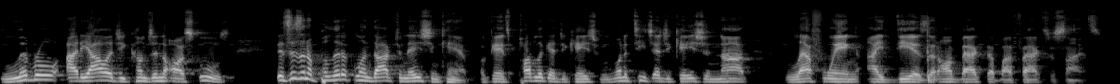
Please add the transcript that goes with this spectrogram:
liberal ideology comes into our schools. This isn't a political indoctrination camp, okay? It's public education. We want to teach education, not left wing ideas that aren't backed up by facts or science.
